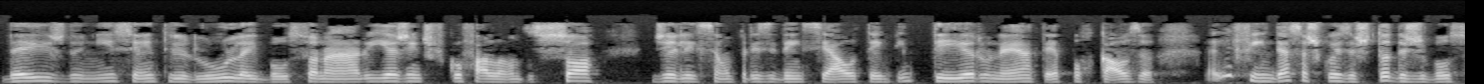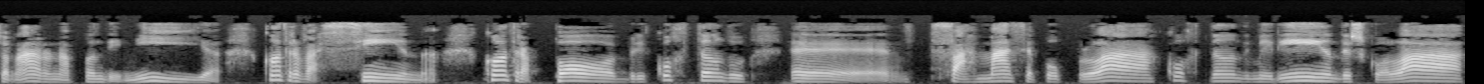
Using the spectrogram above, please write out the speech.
desde o início entre Lula e Bolsonaro e a gente ficou falando só de eleição presidencial o tempo inteiro, né? Até por causa, enfim, dessas coisas todas de Bolsonaro na pandemia, contra vacina, contra pobre, cortando é, farmácia popular, cortando merenda escolar,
